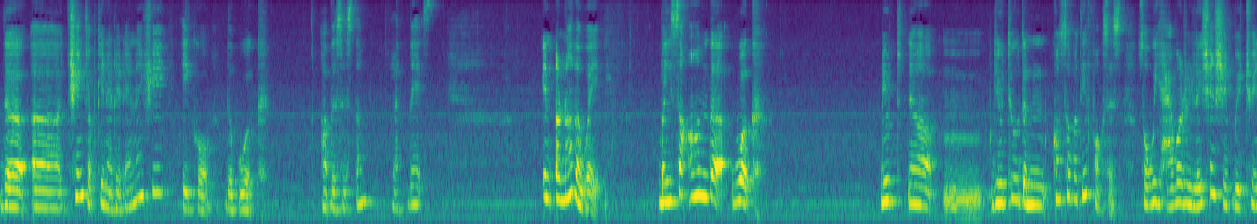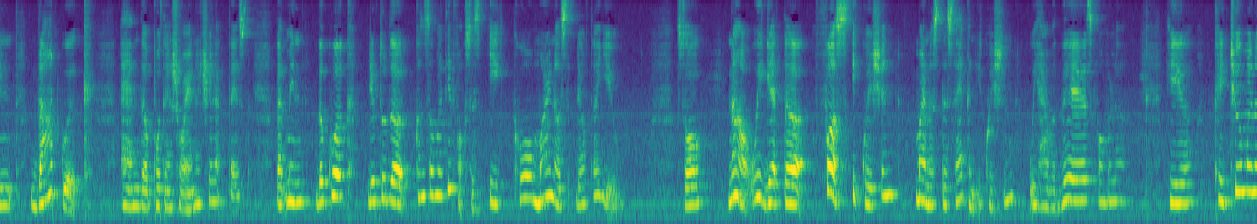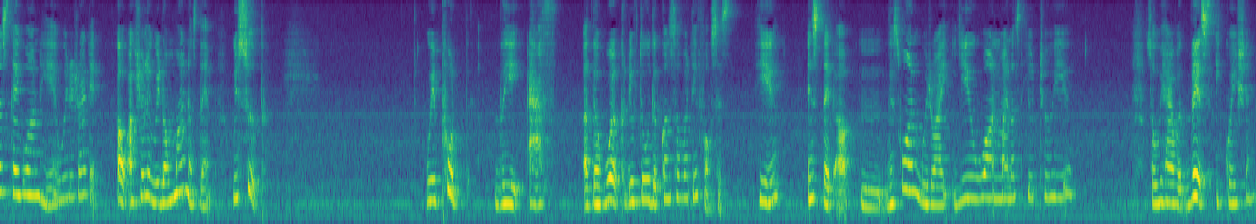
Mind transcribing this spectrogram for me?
the uh, change of kinetic energy equal the work of the system like this. In another way, based on the work due to, uh, um, due to the conservative forces, so we have a relationship between that work and the potential energy like this. That means the work due to the conservative forces equal minus delta U. So now we get the first equation minus the second equation. We have this formula. Here, K2 minus K1, here we rewrite it. Oh, actually we don't minus them. We soup. We put the F, uh, the work due to the conservative forces here instead of um, this one we write u1 minus u2 here. So we have this equation.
